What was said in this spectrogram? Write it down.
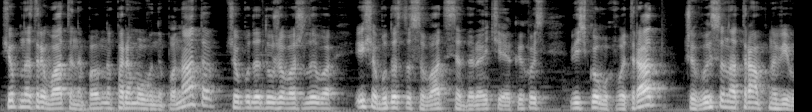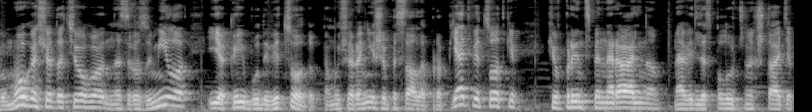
щоб не зривати, напевно, перемовини по НАТО, що буде дуже важливо, і що буде стосуватися, до речі, якихось військових витрат, чи висуне Трамп нові вимоги щодо цього, незрозуміло, і який буде відсоток, тому що раніше писали про 5%, що в принципі нереально, навіть для Сполучених Штатів.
